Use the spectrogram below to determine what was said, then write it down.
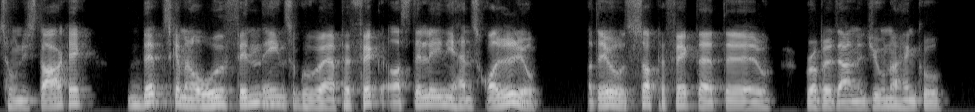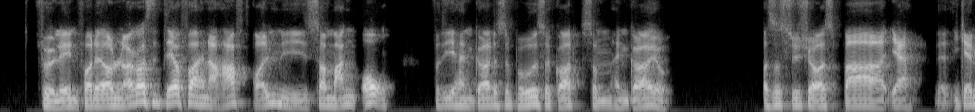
Tony Stark, ikke? hvem skal man overhovedet finde en, som kunne være perfekt og stille ind i hans rolle jo? Og det er jo så perfekt, at uh, Robert Downey Jr. han kunne føle ind for det. Og nok også derfor, han har haft rollen i så mange år, fordi han gør det så både så godt, som han gør jo. Og så synes jeg også bare, ja, igen,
